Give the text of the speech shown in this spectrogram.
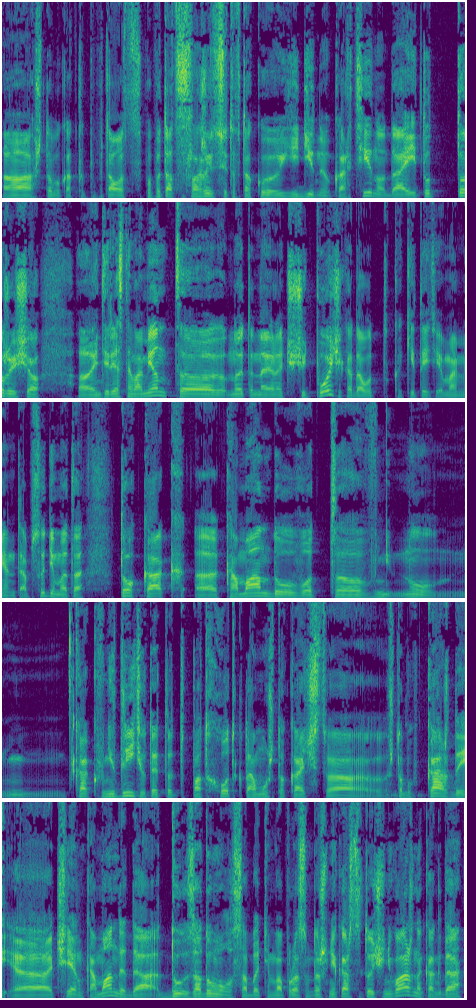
а, чтобы как-то попытаться, попытаться сложить все это в такую единую картину, да, и тут тоже еще а, интересный момент, э, но это, наверное, чуть-чуть позже, когда вот какие-то эти моменты обсудим, это то, как э, команду вот, ну, как внедрить вот этот подход к тому, что качество, чтобы каждый член команды, да, задумывался об этом вопросом, потому что мне кажется, это очень важно, когда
